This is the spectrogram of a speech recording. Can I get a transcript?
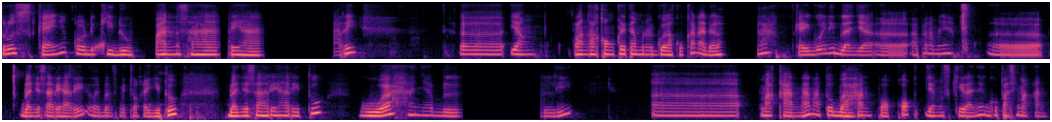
Terus kayaknya kalau di kehidupan sehari-hari uh, yang langkah konkret yang menurut gue lakukan adalah kayak gue ini belanja uh, apa namanya uh, belanja sehari-hari Leben Smith kayak gitu. Belanja sehari-hari itu gue hanya beli uh, makanan atau bahan pokok yang sekiranya gue pasti makan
